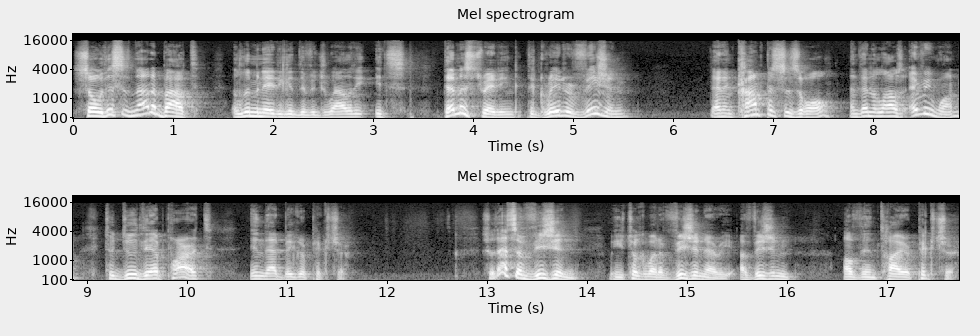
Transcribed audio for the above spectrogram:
So this is not about eliminating individuality, it's demonstrating the greater vision that encompasses all and then allows everyone to do their part in that bigger picture. So that's a vision when you talk about a visionary, a vision of the entire picture.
